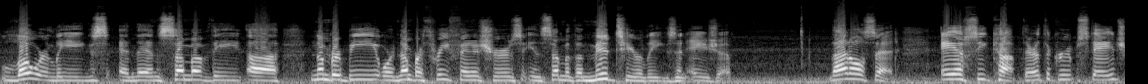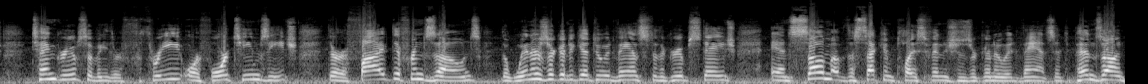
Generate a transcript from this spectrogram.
lower leagues and then some of the uh, number B or number three finishers in some of the mid tier leagues in Asia. That all said, AFC Cup. They're at the group stage, 10 groups of either three or four teams each. There are five different zones. The winners are going to get to advance to the group stage, and some of the second place finishes are going to advance. It depends on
